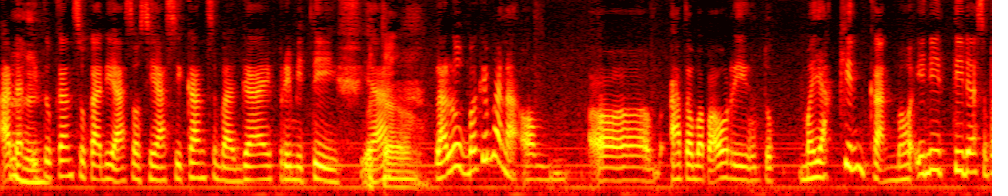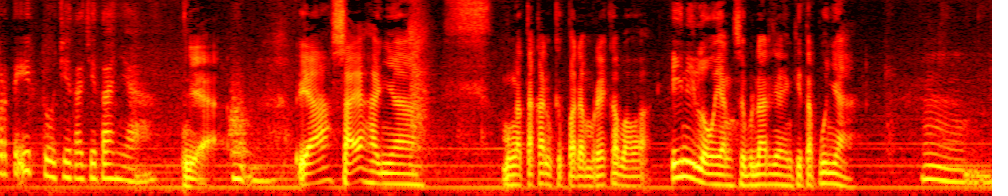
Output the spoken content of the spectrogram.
adat itu kan suka diasosiasikan sebagai primitif ya. Betul. Lalu bagaimana Om eh, atau Bapak Ori untuk meyakinkan bahwa ini tidak seperti itu cita-citanya? Ya, Mm-mm. ya saya hanya mengatakan kepada mereka bahwa ini loh yang sebenarnya yang kita punya. Hmm.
